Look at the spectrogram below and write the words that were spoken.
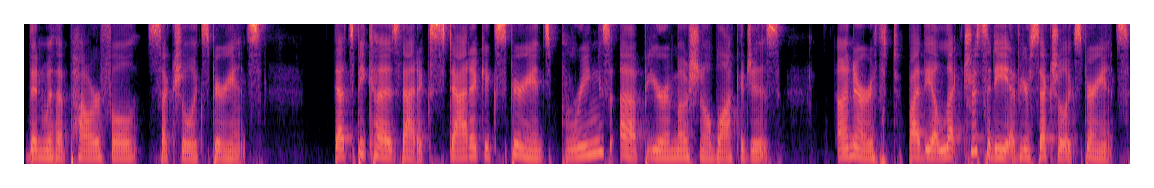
than with a powerful sexual experience. That's because that ecstatic experience brings up your emotional blockages. unearthed by the electricity of your sexual experience.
